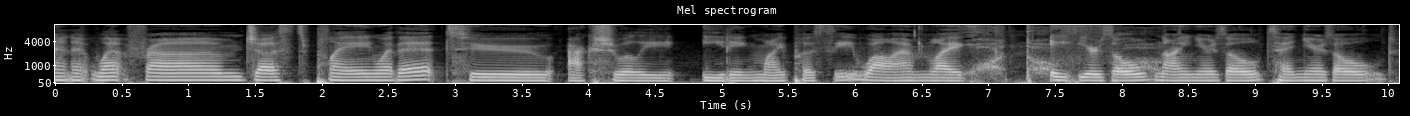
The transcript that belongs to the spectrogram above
And it went from just playing with it to actually eating my pussy while I'm like eight years old, nine years old, ten years old.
